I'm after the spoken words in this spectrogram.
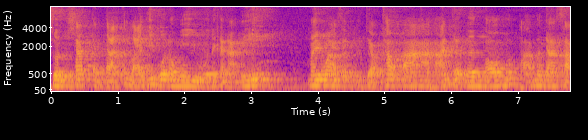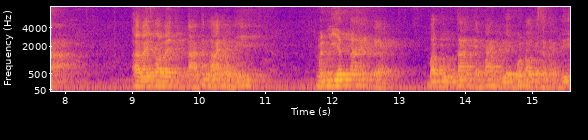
ส่วนทรัพย์ต่าง ๆ ทั้งหลายที่พวกเรามีอยู่ในขณะนี้ ไม่ว่าจะข้าวปลาอาหารจะเงินทองยศถาบรรดาศักดิ์อะไรต่ออะไรต่างๆ ทั้งหลายเหล่านี้ มันเลี้ยงได้แต่บำรุงได้แต่บ้านเรือนของเราในขณะนี้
